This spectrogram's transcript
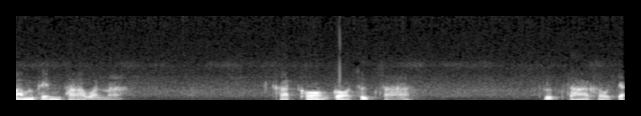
บำเพ็ญภาวนาขัดข้องก็ศึกษา ศึกษาเข้าใจ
